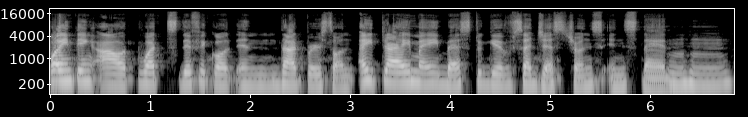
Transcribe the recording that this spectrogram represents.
pointing out what's difficult in that person, I try my best to give suggestions instead. Mhm.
